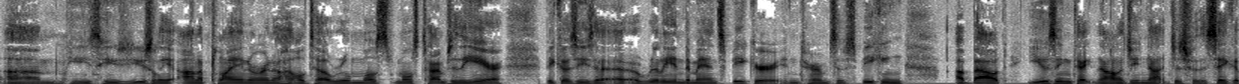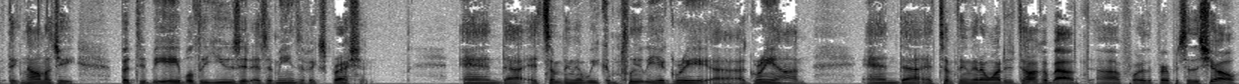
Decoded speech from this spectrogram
Um, he's he's usually on a plane or in a hotel room most most times of the year because he's a, a really in demand speaker in terms of speaking about using technology not just for the sake of technology, but to be able to use it as a means of expression. And uh, it's something that we completely agree uh, agree on and uh, it's something that I wanted to talk about uh, for the purpose of the show.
